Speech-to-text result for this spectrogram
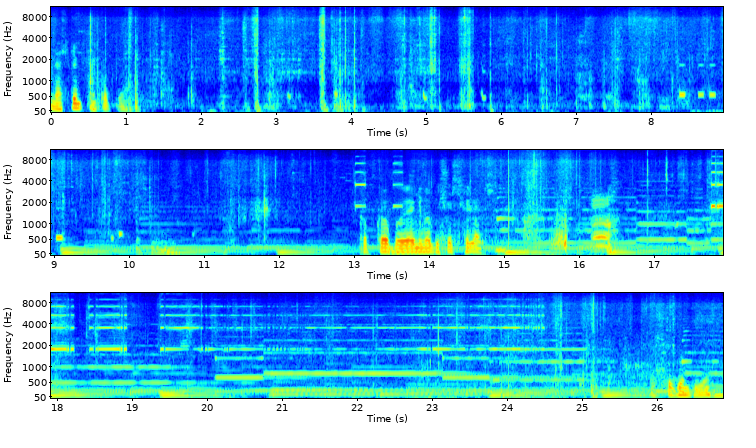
Następny kopię. Kopko, bo ja nie mogę się schylać. Jeszcze głębiej.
